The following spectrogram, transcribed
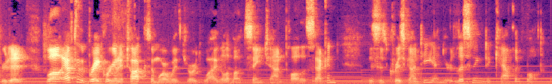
Sure did. Well, after the break, we're going to talk some more with George Weigel about St. John Paul II. This is Chris Gunty, and you're listening to Catholic Baltimore.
